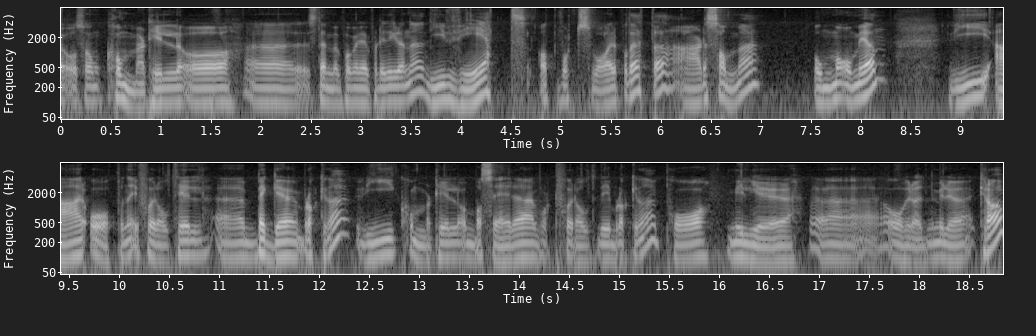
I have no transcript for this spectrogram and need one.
og som kommer til å stemme på Miljøpartiet De Grønne, de vet at vårt svar på dette er det samme om og om igjen. Vi er åpne i forhold til eh, begge blokkene. Vi kommer til å basere vårt forhold til de blokkene på miljø, eh, overordnede miljøkrav.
